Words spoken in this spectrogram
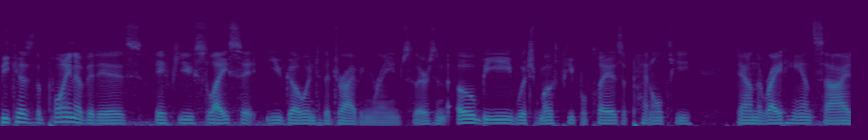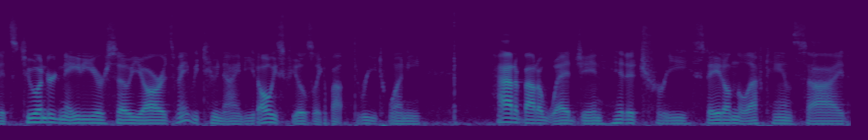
because the point of it is if you slice it, you go into the driving range. So there's an OB, which most people play as a penalty down the right hand side. It's 280 or so yards, maybe 290. It always feels like about 320. Had about a wedge in, hit a tree, stayed on the left hand side,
